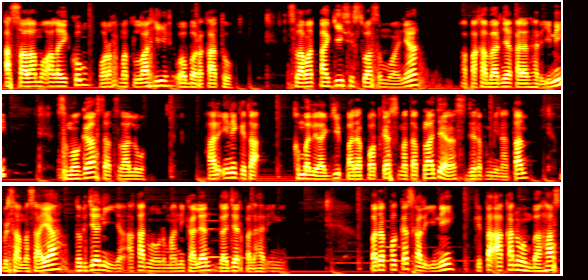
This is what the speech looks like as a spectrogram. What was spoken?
Assalamualaikum warahmatullahi wabarakatuh. Selamat pagi siswa semuanya. Apa kabarnya kalian hari ini? Semoga sehat selalu. Hari ini kita kembali lagi pada podcast mata pelajaran sejarah peminatan bersama saya Nurjani yang akan menemani kalian belajar pada hari ini. Pada podcast kali ini kita akan membahas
